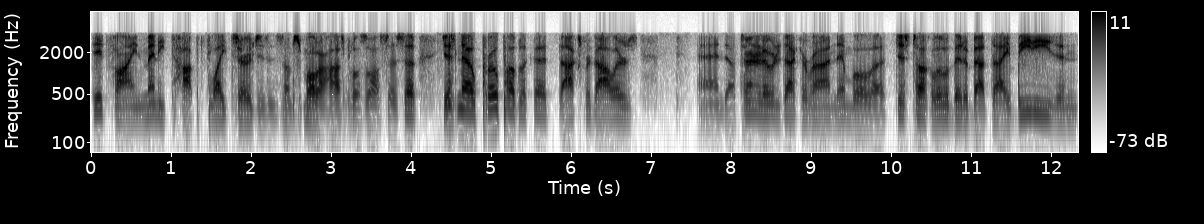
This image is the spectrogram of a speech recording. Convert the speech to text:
did find many top flight surgeons in some smaller hospitals also. So just know ProPublica, Docs for Dollars, and I'll turn it over to Dr. Ron. Then we'll uh, just talk a little bit about diabetes. And,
